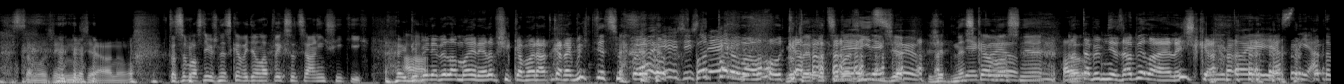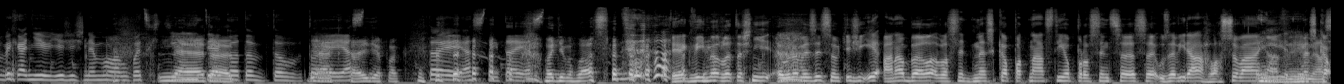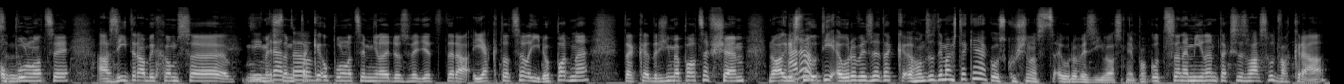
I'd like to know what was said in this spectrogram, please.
Samozřejmě, že ano. To jsem vlastně už dneska viděl na tvých sociálních sítích. Kdyby A- nebyla moje nejlepší kamarádka, tak bych tě super podporoval, holka. No to je potřeba Ne, říct, že, děkuju. že dneska Děkuju. vlastně... Ale uh, ta by mě zabila, Eliška. To je jasný a to bych ani Ježíš nemohla vůbec chtít, Ne, to je- jako to, to, to je jasný. pak. To je jasný, to je jasný. Hodím hlas. Jak víme, v letošní Eurovizi soutěží i Anabel. Vlastně dneska 15. prosince se uzavírá hlasování, Já vím, dneska já o jsem- půlnoci a zítra bychom se, Zítra myslím, to- taky o půlnoci měli dozvědět teda, jak to celý dopadne, tak držíme palce všem. No a když Ano. jsme u té Eurovize, tak Honzo, ty máš taky nějakou zkušenost s Eurovizí vlastně. Pokud se nemýlem, tak se zhlásil dvakrát.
